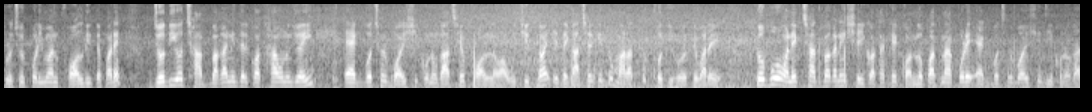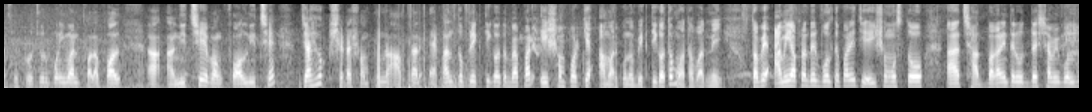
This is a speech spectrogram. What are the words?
প্রচুর পরিমাণ ফল দিতে পারে, যদিও ছাদ বাগানিদের কথা অনুযায়ী এক বছর বয়সী কোনো গাছে ফল নেওয়া উচিত নয়। এতে গাছের কিন্তু মারাত্মক ক্ষতি হতে পারে। তবুও অনেক ছাদ বাগানে সেই কথাকে কর্ণপাত না করে এক বছর বয়সী যে কোনো গাছে প্রচুর পরিমাণ ফলাফল নিচ্ছে এবং ফল নিচ্ছে। যাই হোক, সেটা সম্পূর্ণ আপনার একান্ত ব্যক্তিগত ব্যাপার। এই সম্পর্কে আমার কোনো ব্যক্তিগত মতামত নেই। তবে আমি আপনাদের বলতে পারি যে এই সমস্ত ছাদ বাগানিদের উদ্দেশ্যে আমি বলব,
